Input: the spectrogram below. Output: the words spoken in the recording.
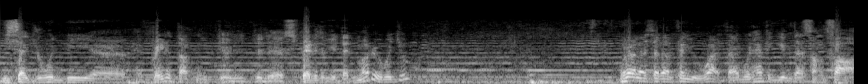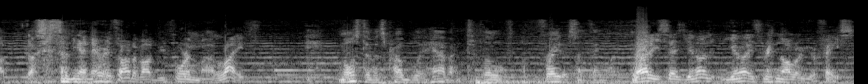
He said, you wouldn't be uh, afraid of talking to, to the spirit of your dead mother, would you? Well, I said, I'll tell you what, I would have to give that some thought, because it's something I never thought about before in my life. Most of us probably haven't. A little afraid of something like that. Well, he says, you know, you know, it's written all over your face.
